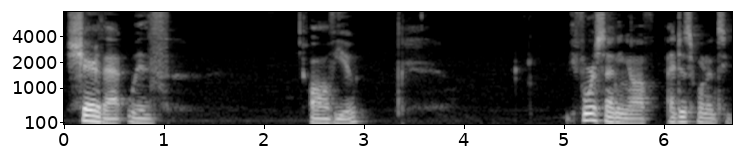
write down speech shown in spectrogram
share that with all of you. Before signing off, I just wanted to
